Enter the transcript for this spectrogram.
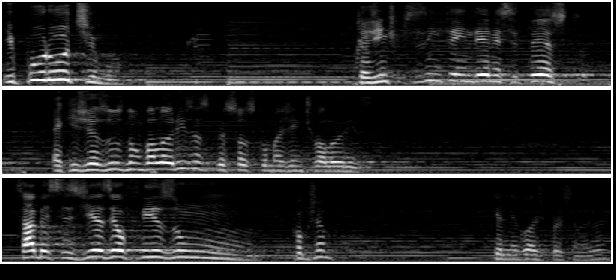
E por último, que a gente precisa entender nesse texto é que Jesus não valoriza as pessoas como a gente valoriza. Sabe, esses dias eu fiz um. Como chama? Aquele negócio de personalidade.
